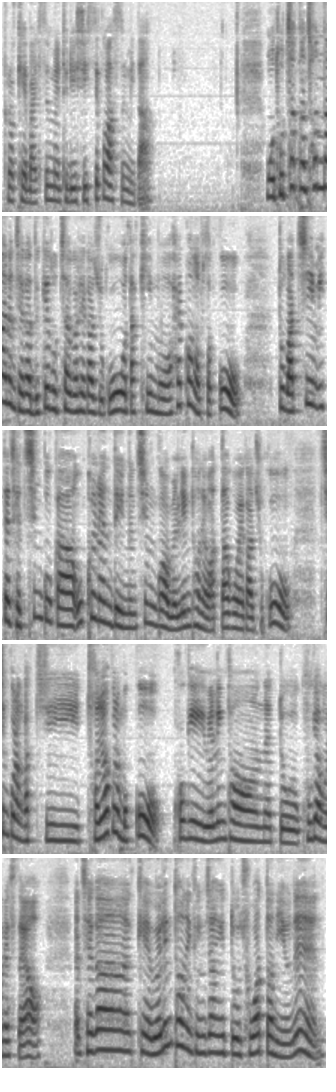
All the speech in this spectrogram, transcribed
그렇게 말씀을 드릴 수 있을 것 같습니다. 뭐 도착한 첫날은 제가 늦게 도착을 해가지고 딱히 뭐 할 건 없었고 또 마침 이때 제 친구가 오클랜드에 있는 친구가 웰링턴에 왔다고 해가지고 친구랑 같이 저녁을 먹고 거기 웰링턴에 또 구경을 했어요. 제가 이렇게 웰링턴이 굉장히 또 좋았던 이유는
